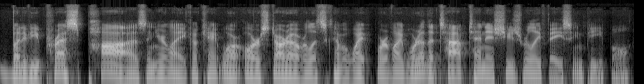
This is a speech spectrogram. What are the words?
But if you press pause and you're like, okay, or, or start over, let's have a whiteboard of like, what are the top 10 issues really facing people?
